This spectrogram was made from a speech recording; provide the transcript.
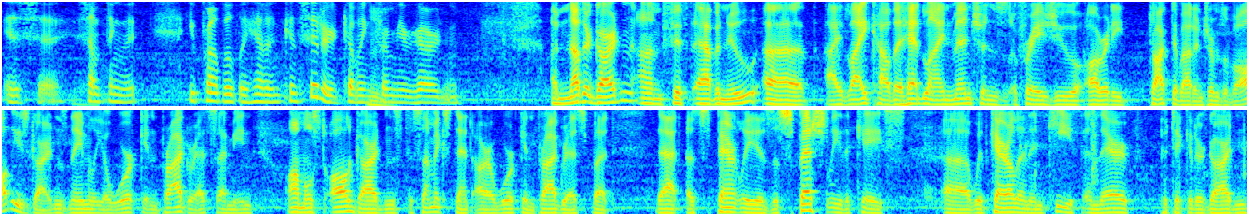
is uh, something that you probably haven't considered coming Hmm. from your garden. Another garden on Fifth Avenue. Uh, I like how the headline mentions a phrase you already talked about in terms of all these gardens, namely a work in progress. I mean, almost all gardens to some extent are a work in progress, but that apparently is especially the case uh, with Carolyn and Keith and their particular garden.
